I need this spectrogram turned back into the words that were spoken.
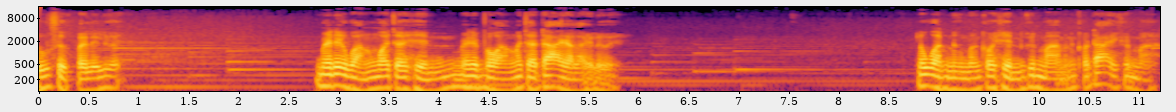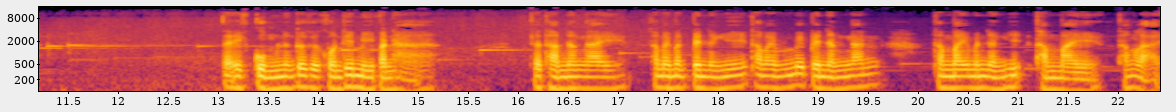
รู้สึกไปเรื่อยๆ ไม่ได้หวังว่าจะเห็น ไม่ได้หวังว่าจะได้อะไรเลย แล้ววันหนึ่งมันก็เห็นขึ้นมา มันก็ได้ขึ้นมา แต่อีกกลุ่มหนึ่งก็คือคนที่มีปัญหา จะทำยังไงทำไมมันเป็นอย่างนี้ทำไมมันไม่เป็นอย่างนั้นทำไมมันอย่างนี้ทำไมทั้งหลาย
